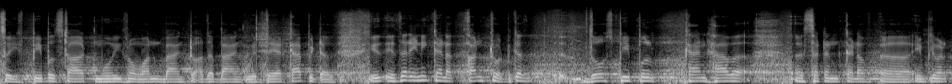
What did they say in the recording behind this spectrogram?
So if people start moving from one bank to other bank with their capital, is, is there any kind of control? Because uh, those people can have a, a certain kind of uh, implement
